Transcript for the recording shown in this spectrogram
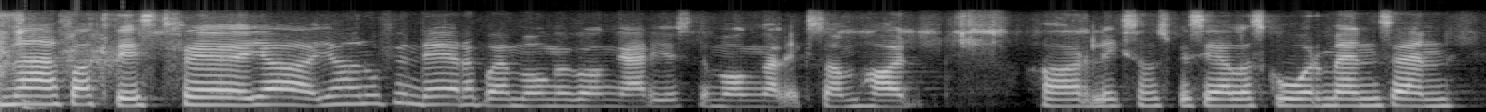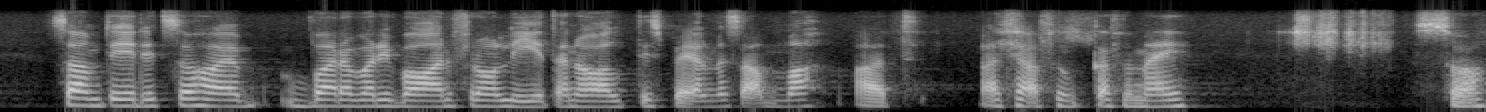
Nej, faktiskt. För jag, jag har nog funderat på det många gånger just när många liksom har, har liksom speciella skor men sen samtidigt så har jag bara varit van från liten och alltid spelat med samma. Att, att det har funkat för mig. Så,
